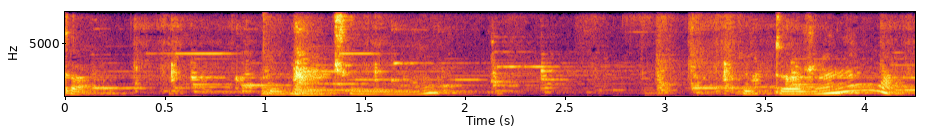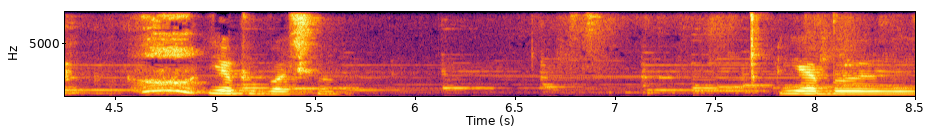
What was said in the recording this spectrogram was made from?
Так, тут нічого нема. Тут теж нема. О, я побачила. Я би...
